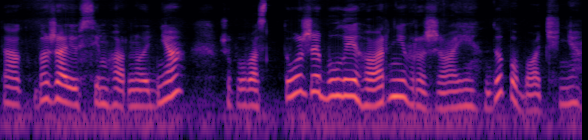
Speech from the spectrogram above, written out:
Так, бажаю всім гарного дня, щоб у вас теж були гарні врожаї. До побачення.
